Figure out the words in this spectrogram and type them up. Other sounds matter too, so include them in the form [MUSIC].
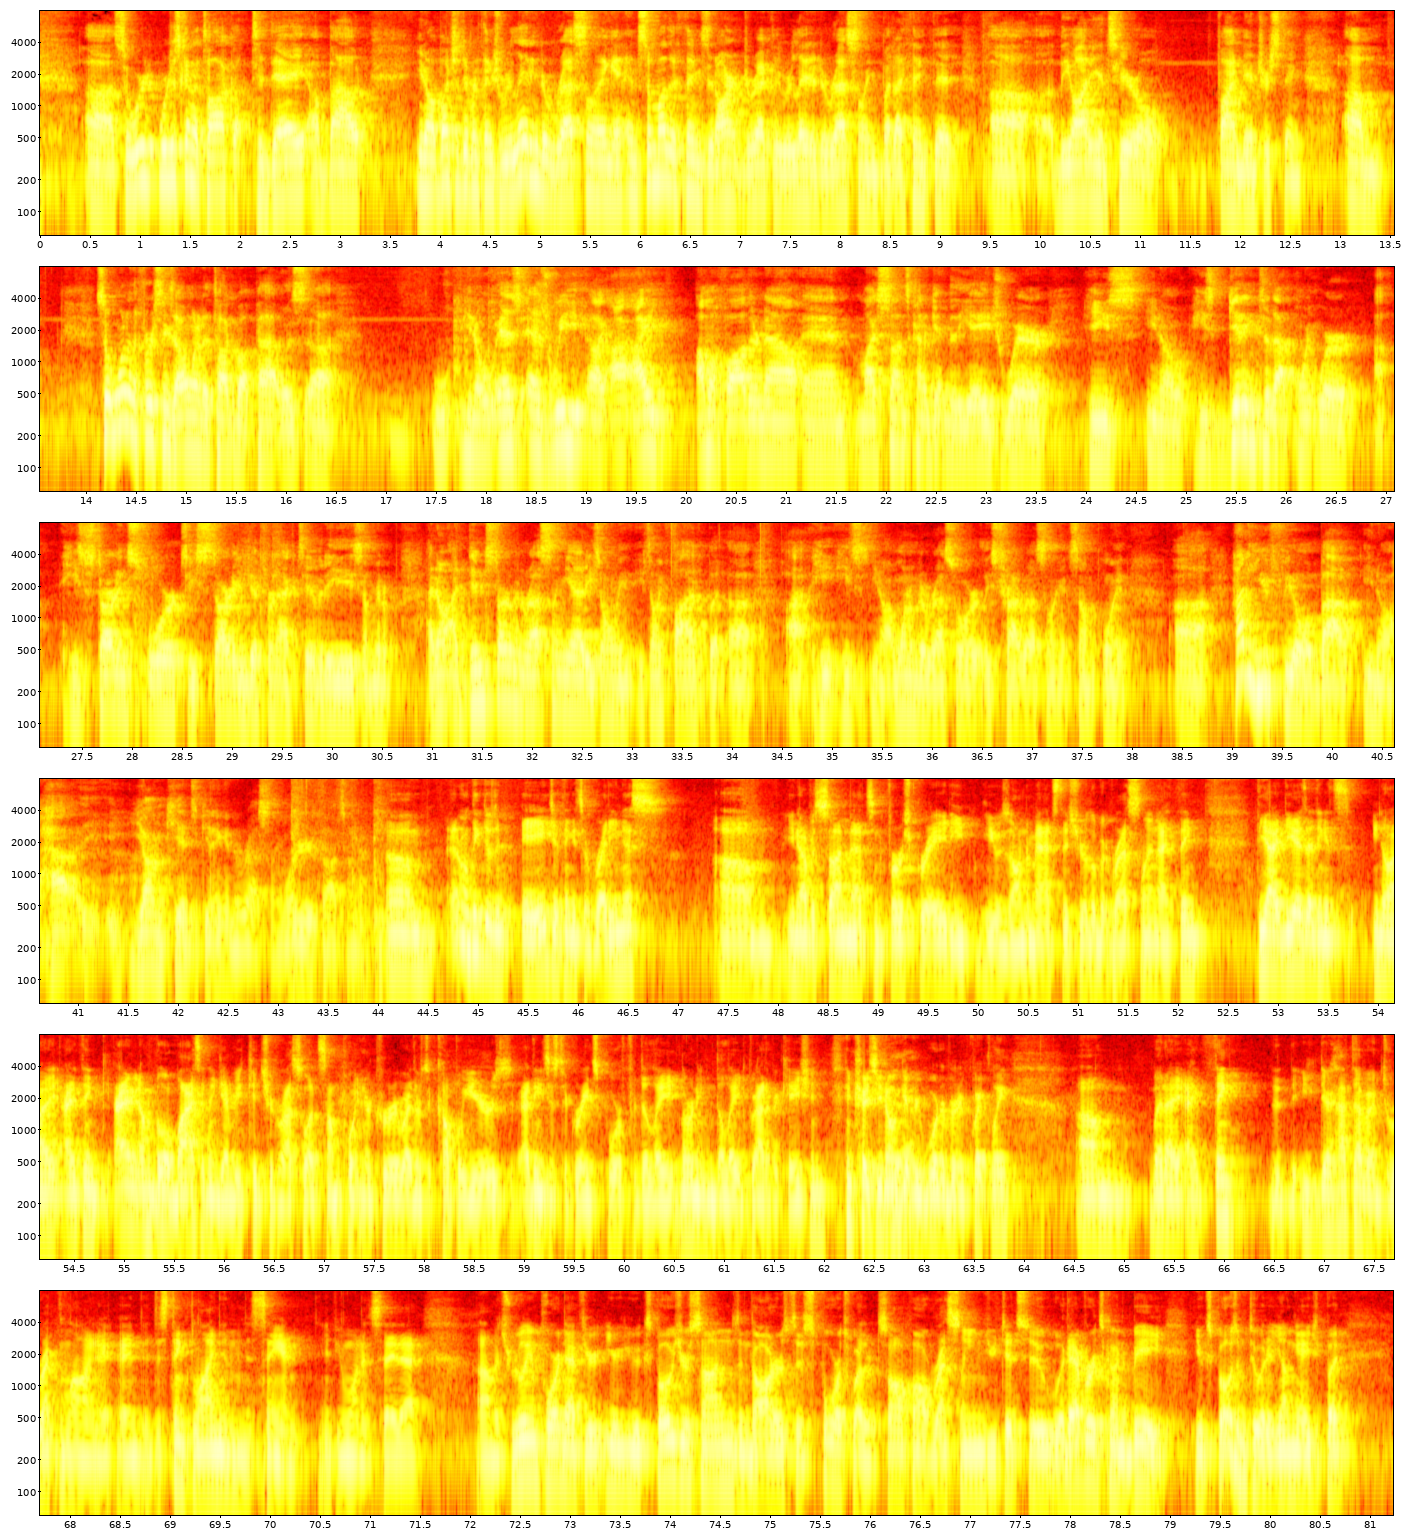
Uh, so we're, we're just going to talk today about you know a bunch of different things relating to wrestling and, and, some other things that aren't directly related to wrestling, but I think that uh, the audience here will find interesting. Um, so one of the first things I wanted to talk about, Pat, was uh, you know as as we I, I I'm a father now, and my son's kind of getting to the age where he's you know he's getting to that point where uh, he's starting sports he's starting different activities. I'm gonna i don't i didn't start him in wrestling yet. He's only he's only five but uh, uh, he, he's you know i want him to wrestle or at least try wrestling at some point. Uh, how do you feel about you know how young kids getting into wrestling? What are your thoughts on that? Um, i don't think there's an age. I think it's a readiness. Um, you know i have a son that's in first grade. He, he was on the mats this year a little bit wrestling. I think the idea is I think it's you know I, I think I, am a little biased. I think every kid should wrestle at some point in their career, whether it's a couple years. I think it's just a great sport for delayed learning delayed gratification [LAUGHS] because you don't yeah. get rewarded very quickly. Um, but I, I think you have to have a direct line, and a, distinct line in the sand, if you want to say that. Um, it's really important that if you you expose your sons and daughters to sports, whether it's softball, wrestling, jiu-jitsu, whatever it's going to be, you expose them to it at a young age, but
